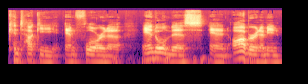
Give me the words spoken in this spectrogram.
Kentucky and Florida and Ole Miss and Auburn, I mean,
